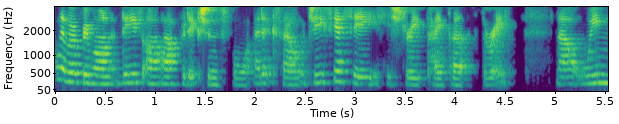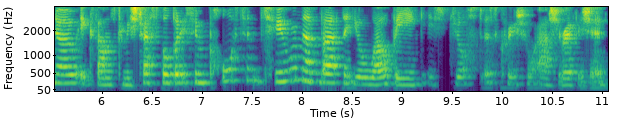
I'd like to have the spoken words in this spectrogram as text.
Hello everyone, these are our predictions for Edexcel GCSE History Paper 3. Now, we know exams can be stressful, but it's important to remember that your well-being is just as crucial as your revision.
